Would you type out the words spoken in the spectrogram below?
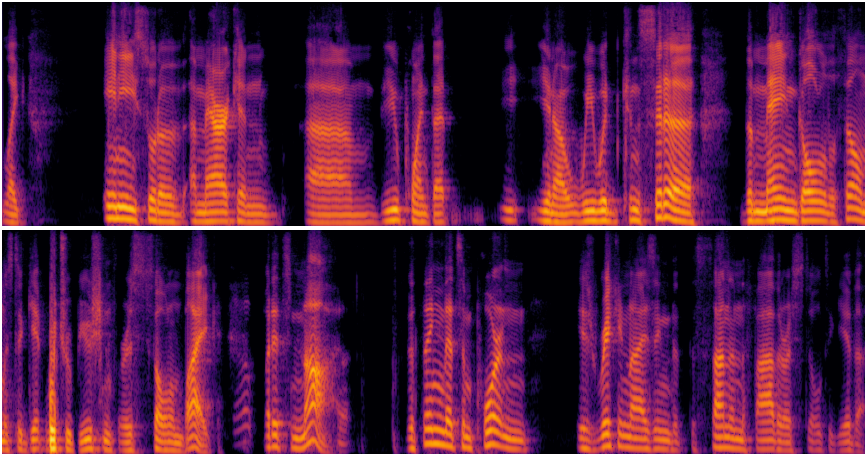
like any sort of American um, viewpoint that y- you know we would consider the main goal of the film is to get retribution for his stolen bike, Yep. but it's not. The thing that's important is recognizing that the son and the father are still together,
